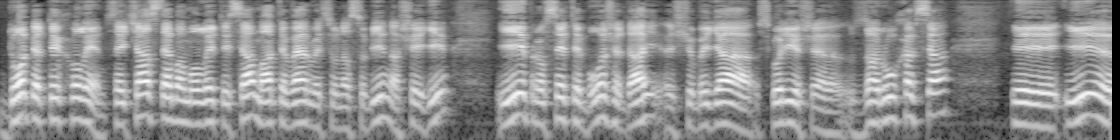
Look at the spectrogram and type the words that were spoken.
до п'яти хвилин. В цей час треба молитися, мати вервицю на собі, на шиї, і просити Боже, дай, щоб я скоріше зарухався. І, і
